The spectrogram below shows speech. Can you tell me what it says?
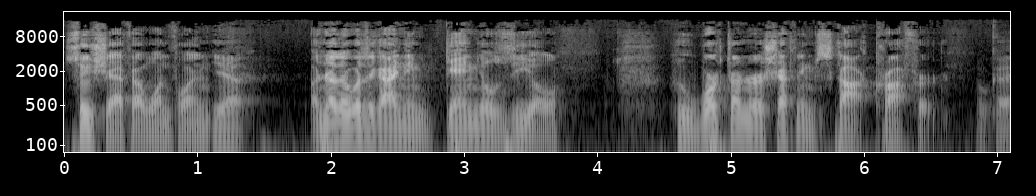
sous chef at one point Yeah. Another was a guy named Daniel Zeal, who worked under a chef named Scott Crawford. Okay.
